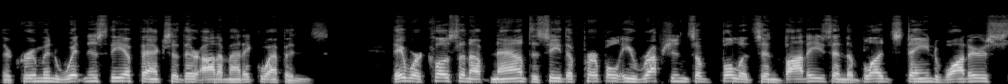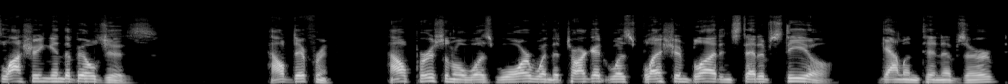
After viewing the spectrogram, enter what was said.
the crewmen witnessed the effects of their automatic weapons. They were close enough now to see the purple eruptions of bullets and bodies and the blood-stained waters sloshing in the bilges. How different, how personal was war when the target was flesh and blood instead of steel, Galantin observed.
